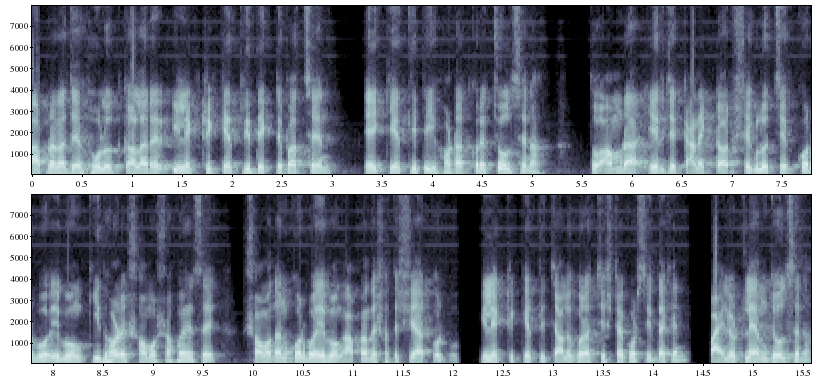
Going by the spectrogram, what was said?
আপনারা যে হলুদ কালারের ইলেকট্রিক কেতলি দেখতে পাচ্ছেন, এই কেতলিটি হঠাৎ করে চলছে না। তো আমরা এর যে কানেক্টর সেগুলো চেক করব এবং কি ধরনের সমস্যা হয়েছে সমাধান করব এবং আপনাদের সাথে শেয়ার করব। ইলেকট্রিক কেতলি চালু করার চেষ্টা করছি, দেখেন পাইলট ল্যাম্প জ্বলছে না।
